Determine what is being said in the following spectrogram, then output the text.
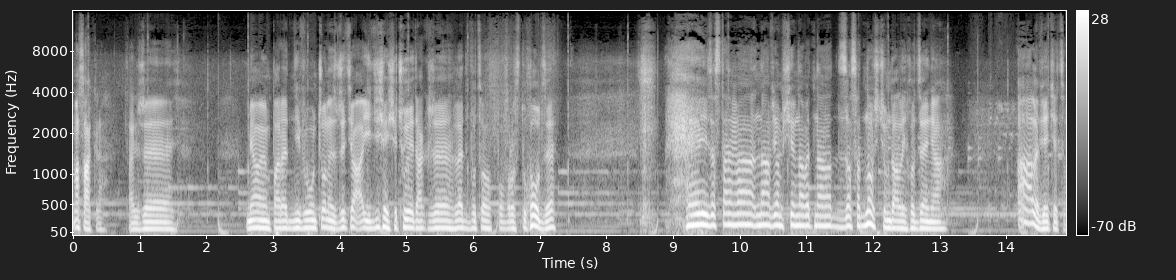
masakra. Także miałem parę dni wyłączone z życia, a i dzisiaj się czuję tak, że ledwo co po prostu chodzę. Hej, zastanawiam się nawet nad zasadnością dalej chodzenia. Ale wiecie co.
